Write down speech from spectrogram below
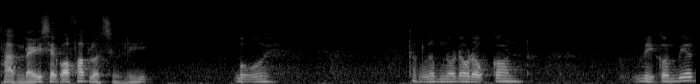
Thằng đấy sẽ có pháp luật xử lý. Bố ơi Thằng Lâm nó đau độc con Vì con biết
